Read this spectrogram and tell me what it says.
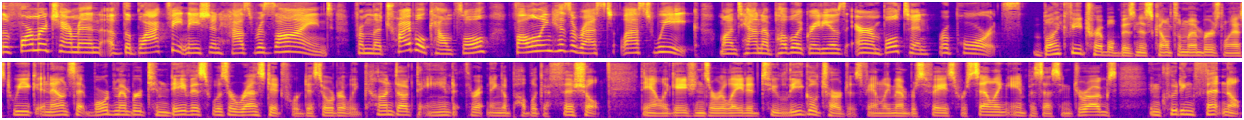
The former chairman of the Blackfeet Nation has resigned from the tribal council following his arrest last week. Montana Public Radio's Aaron Bolton reports. Blackfeet Tribal Business Council members last week announced that board member Tim Davis was arrested for disorderly conduct and threatening a public official. The allegations are related to legal charges family members face for selling and possessing drugs, including fentanyl,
